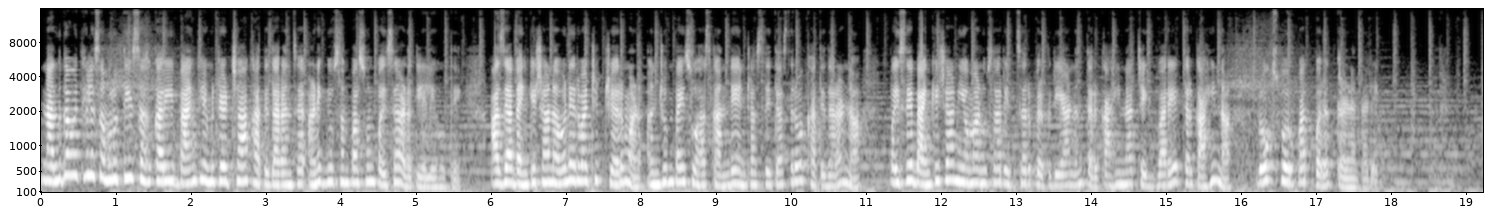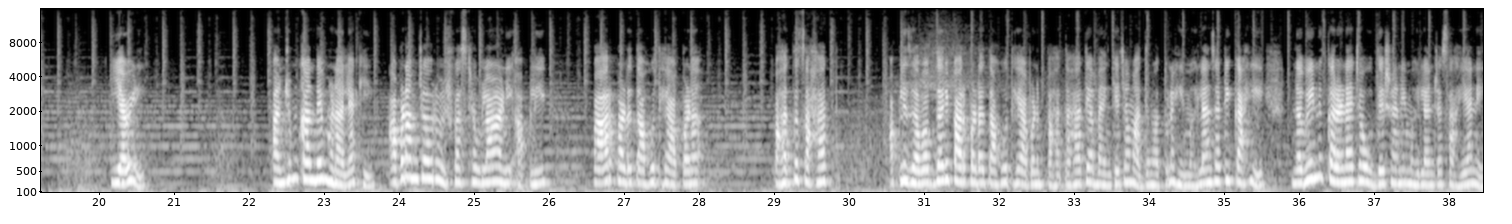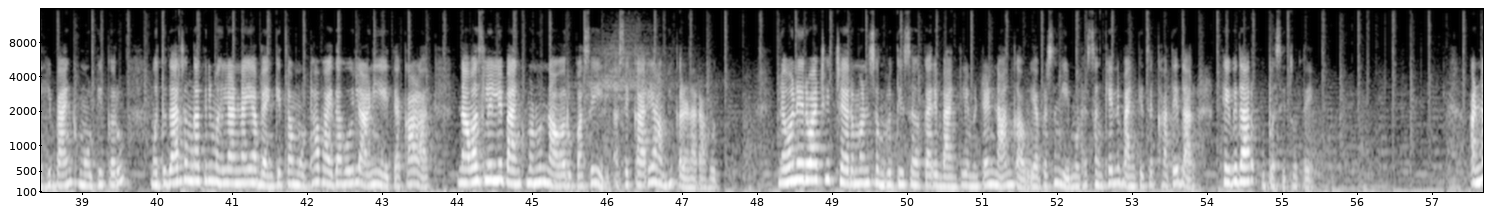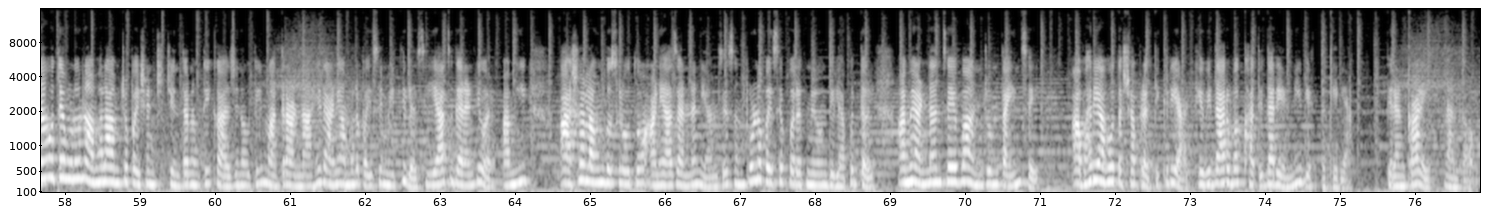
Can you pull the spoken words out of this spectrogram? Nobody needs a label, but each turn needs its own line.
नांदगाव येथील समृद्धी सहकारी बँक लिमिटेडच्या खातेदारांचे अनेक दिवसांपासून पैसे अडकलेले होते. आज या बँकेच्या नवनिर्वाचित चेअरमन अंजुमताई सुहास कांदे यांच्या हस्ते त्या सर्व खातेदारांना पैसे बँकेच्या नियमानुसार रितसर प्रक्रियानंतर काहींना चेकद्वारे तर काहींना रोख स्वरूपात परत करण्यात आले. यावेळी अंजुम कांदे म्हणाल्या की आपण आमच्यावर विश्वास ठेवला आणि आपली पार पाडत आहोत हे आपण पाहतच आहात. आपली जबाबदारी पार पडत आहोत हे आपण पाहत आहात. या बँकेच्या माध्यमातूनही महिलांसाठी काही नवीन करण्याच्या उद्देशाने महिलांच्या सहाय्याने ही बँक मोठी करू. मतदारसंघातील महिलांना या बँकेचा मोठा फायदा होईल आणि येत्या काळात नावाजलेली बँक म्हणून नावारूपास येईल असे कार्य आम्ही करणार आहोत. नवनिर्वाचित चेअरमन समृद्धी सहकारी बँक लिमिटेड नांदगाव याप्रसंगी मोठ्या संख्येने बँकेचे खातेदार ठेवीदार उपस्थित होते. अण्णा होते म्हणून आम्हाला आमच्या पैशांची चिंता नव्हती काळजी नव्हती. मात्र अण्णा आहेत आणि आम्हाला पैसे मिळतीलच. याच गॅरंटीवर आम्ही आशा लावून बसलो होतो आणि आज अण्णांनी आमचे संपूर्ण पैसे परत मिळवून दिल्याबद्दल आम्ही अण्णांचे व अंजुम ताईंचे आभारी आहोत अशा प्रतिक्रिया ठेवीदार व खातेदार यांनी व्यक्त केल्या. किरण काळे नांदगाव.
